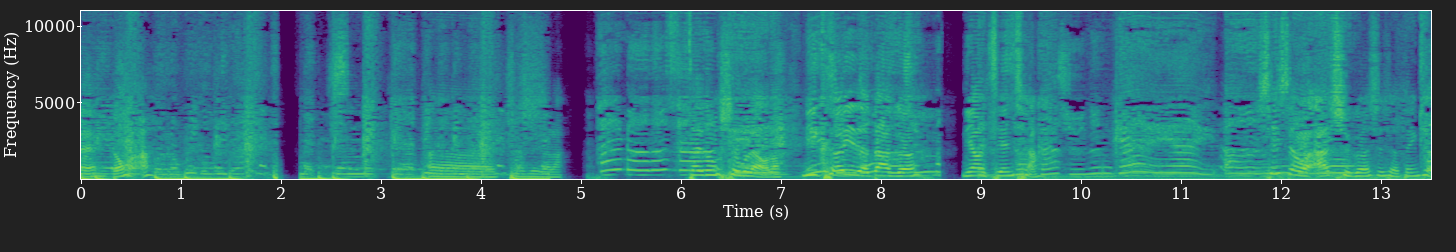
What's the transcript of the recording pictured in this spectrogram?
哎，等会儿啊。再动受不了了，你可以的，大哥，你要坚强。谢谢我阿曲哥，谢谢，Thank you。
